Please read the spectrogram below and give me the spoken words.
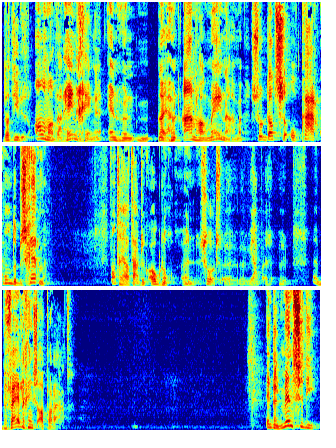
dat die dus allemaal daarheen gingen en hun, nou ja, hun aanhang meenamen, zodat ze elkaar konden beschermen. Want hij had daar natuurlijk ook nog een soort uh, ja, beveiligingsapparaat. En die mensen die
